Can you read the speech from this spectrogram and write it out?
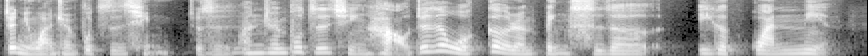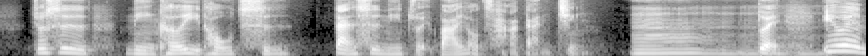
就你完全不知情，就是完全不知情。好，就是我个人秉持的一个观念，就是你可以偷吃，但是你嘴巴要擦干净。嗯对因为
